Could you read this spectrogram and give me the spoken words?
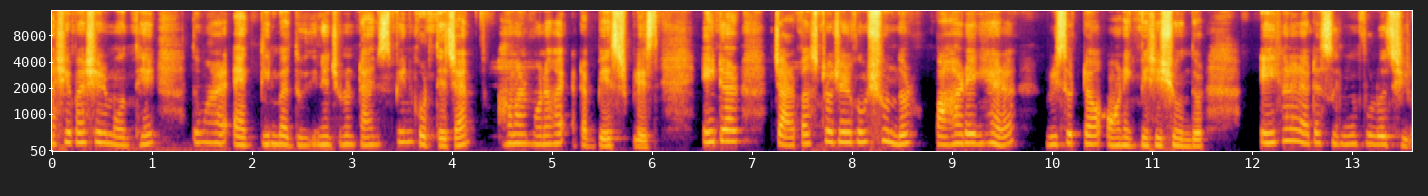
আশেপাশের মধ্যে তোমার একদিন বা দুই দিনের জন্য টাইম স্পেন্ড করতে চায়, আমার মনে হয় একটা বেস্ট প্লেস এইটার চারপাশটাও যেরকম সুন্দর, পাহাড়ে ঘেরা, রিসোর্টটাও অনেক বেশি সুন্দর। এইখানের একটা সুইমিং পুলও ছিল।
